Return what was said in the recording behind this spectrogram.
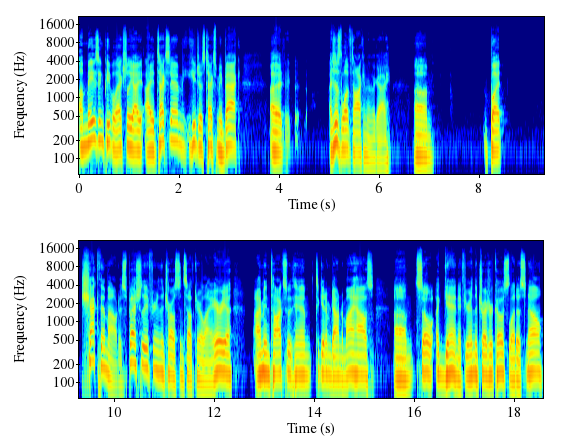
Amazing people. Actually, I, I had texted him. He just texted me back. Uh, I just love talking to the guy. Um, but check them out, especially if you're in the Charleston, South Carolina area. I'm in talks with him to get him down to my house. Um, so again, if you're in the Treasure Coast, let us know.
